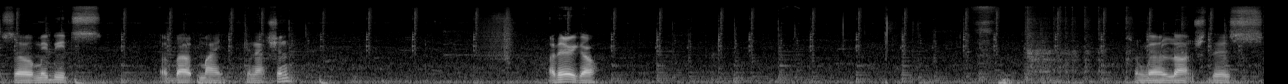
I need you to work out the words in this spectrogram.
So maybe it's about my connection. Oh there you go so I'm gonna launch this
